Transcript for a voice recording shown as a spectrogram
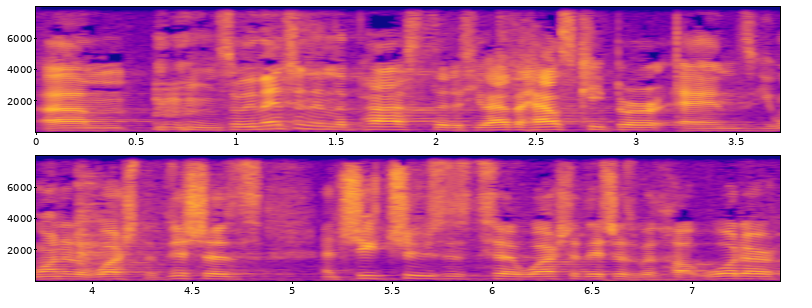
Um, so we mentioned in the past that if you have a housekeeper and you wanted to wash the dishes, and she chooses to wash the dishes with hot water,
